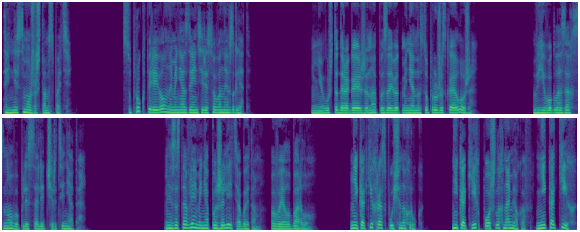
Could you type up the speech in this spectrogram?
«Ты не сможешь там спать. Супруг перевел на меня заинтересованный взгляд. «Неужто дорогая жена позовет меня на супружеское ложе?» В его глазах снова плясали чертенята. «Не заставляй меня пожалеть об этом, Вейл Барлоу. Никаких распущенных рук. Никаких пошлых намеков, Никаких!»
